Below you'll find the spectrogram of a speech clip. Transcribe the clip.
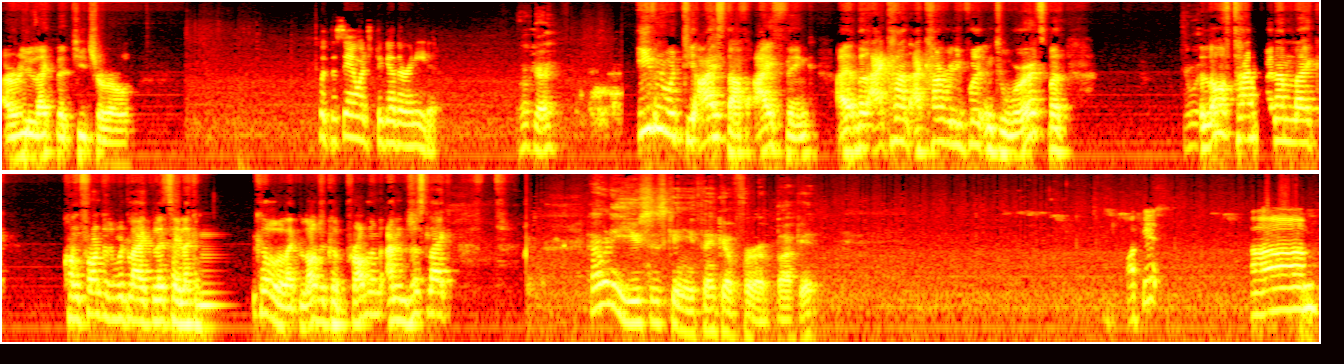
I really like that teacher role. Put the sandwich together and eat it. Okay. even with the eye stuff, I think, I, but I can't, I can't really put it into words. But a lot of times when I'm like confronted with like, let's say like a medical or like logical problem, I'm just like, How many uses can you think of for a bucket? Bucket. Um.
